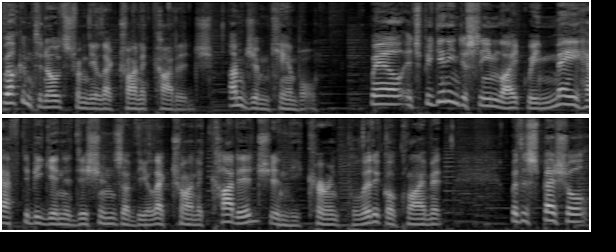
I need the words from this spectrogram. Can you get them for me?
Welcome to Notes from the Electronic Cottage. I'm Jim Campbell. Well, it's beginning to seem like we may have to begin editions of the Electronic Cottage in the current political climate with a special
